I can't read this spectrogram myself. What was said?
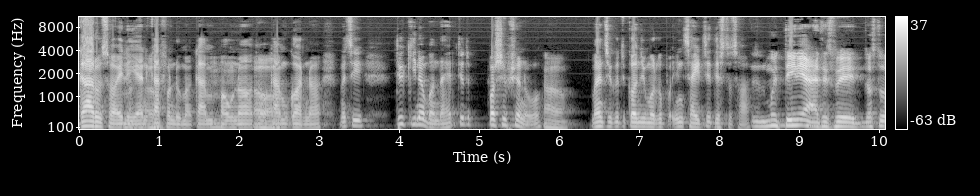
गाह्रो छ अहिले यहाँ काठमाडौँमा काम पाउन अथवा काम गर्न। भनेपछि त्यो किन भन्दाखेरि त्यो त पर्सेप्सन हो। मान्छेको त्यो कन्ज्युमरको इन्साइट चाहिँ त्यस्तो छ। मैले त्यही नै आएको थिएँ जस्तो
